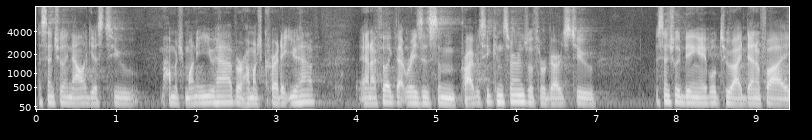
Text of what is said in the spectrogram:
essentially analogous to how much money you have or how much credit you have. And I feel like that raises some privacy concerns with regards to essentially being able to identify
